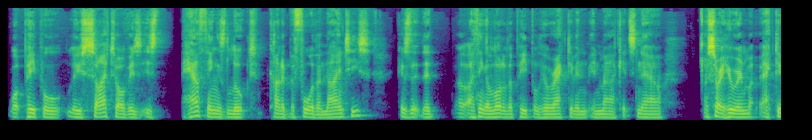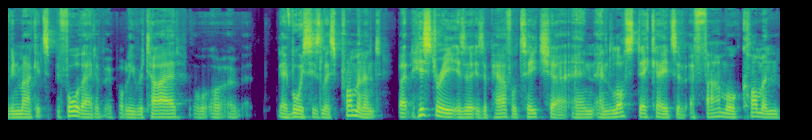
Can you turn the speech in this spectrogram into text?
what people lose sight of is is how things looked kind of before the 90s, because the, the, I think a lot of the people who are active in, in markets now, sorry, who were in, active in markets before that have, probably retired or, or their voice is less prominent. But history is a, is a powerful teacher, and, and lost decades are, are far more common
